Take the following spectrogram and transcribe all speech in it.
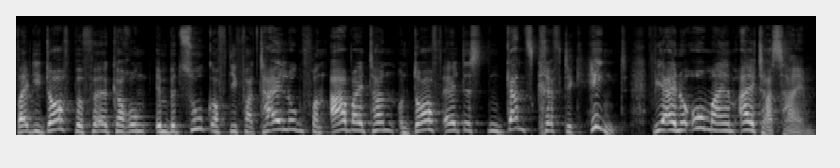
weil die Dorfbevölkerung in Bezug auf die Verteilung von Arbeitern und Dorfältesten ganz kräftig hinkt, wie eine Oma im Altersheim.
